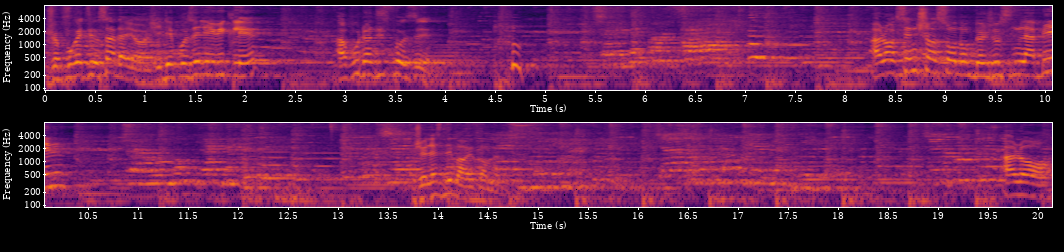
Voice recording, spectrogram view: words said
Je pourrais dire ça d'ailleurs. J'ai déposé les huit clés. À vous d'en disposer. Alors c'est une chanson de Jocelyne Labille. Je laisse démarrer quand même. Alors,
